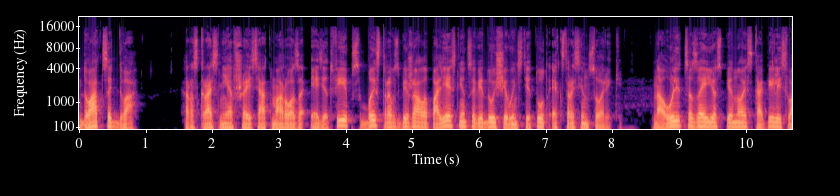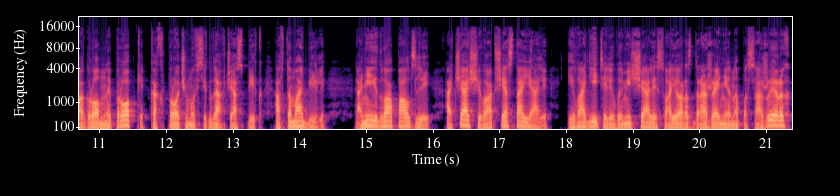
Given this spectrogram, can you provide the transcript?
22. Раскрасневшаяся от мороза Эдит Фипс быстро взбежала по лестнице, ведущей в Институт экстрасенсорики. На улице за ее спиной скопились в огромной пробке, как, впрочем, и всегда в час пик, автомобили. Они едва ползли, а чаще вообще стояли, и водители вымещали свое раздражение на пассажирах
